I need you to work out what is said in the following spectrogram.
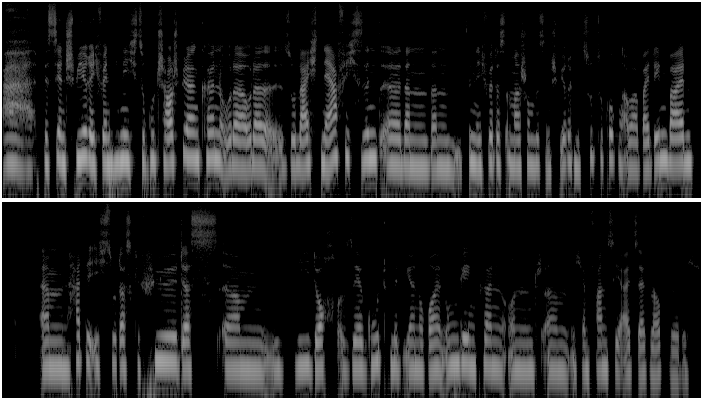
ah, bisschen schwierig, wenn die nicht so gut schauspielern können oder oder so leicht nervig sind, äh, dann dann finde ich, wird das immer schon 'n bisschen schwierig mit zuzugucken. Aber bei den beiden, ähm, hatte ich so das Gefühl, dass, ähm, die doch sehr gut mit ihren Rollen umgehen können und, ähm, ich empfand sie als sehr glaubwürdig.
